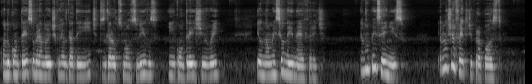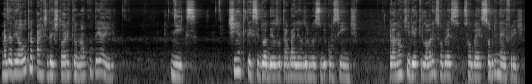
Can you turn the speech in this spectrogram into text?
Quando contei sobre a noite que eu resgatei It dos garotos mortos-vivos e encontrei Shirley, eu não mencionei Neferet. Eu não pensei nisso. Eu não tinha feito de propósito, mas havia outra parte da história que eu não contei a ele. Nix. Tinha que ter sido a deusa trabalhando no meu subconsciente. Ela não queria que Lauren soubesse sobre Nefret.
